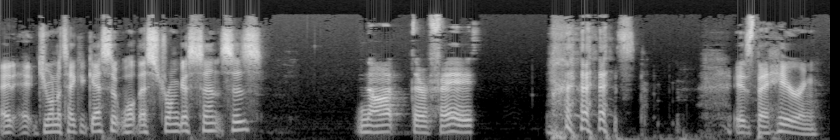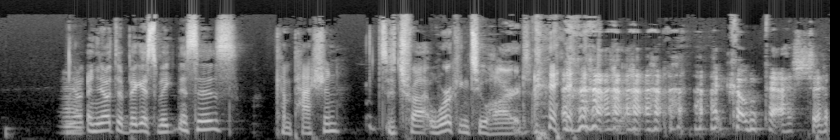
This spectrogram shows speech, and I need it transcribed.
uh, uh, do you want to take a guess at what their strongest sense is? Not their face. it's, it's their hearing, And you know what their biggest weakness is? compassion. To try working too hard. Compassion.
